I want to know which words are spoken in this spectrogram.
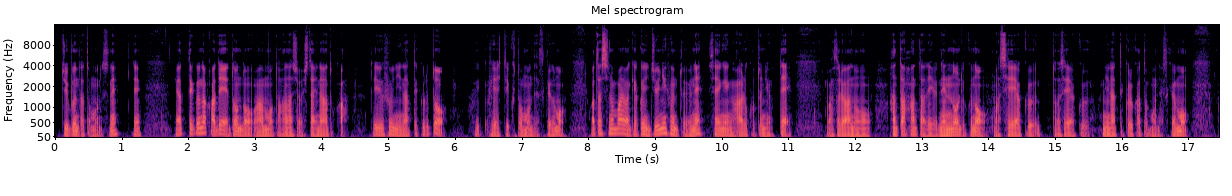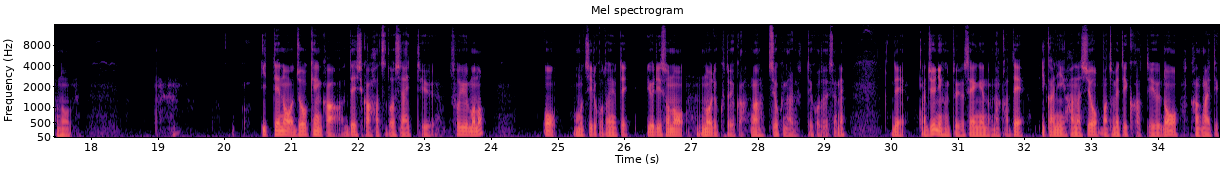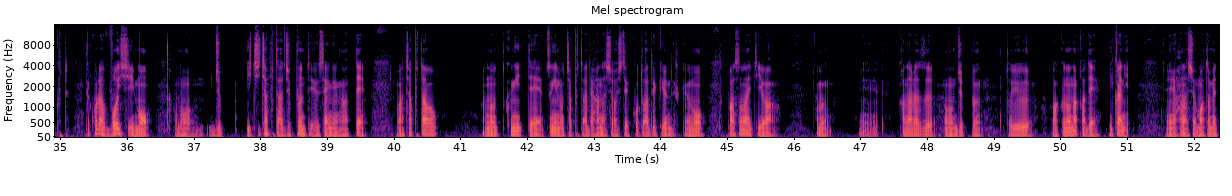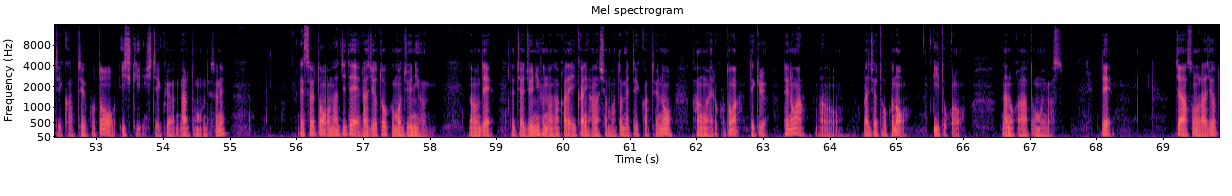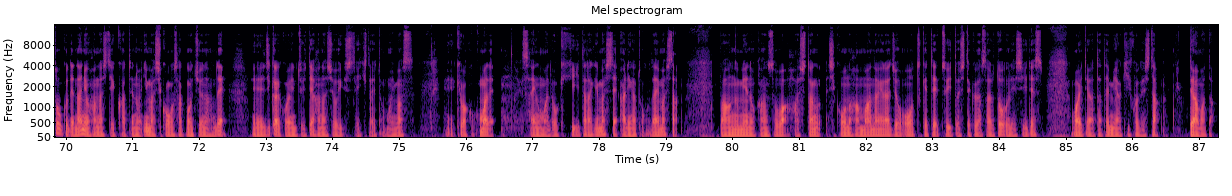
十分だと思うんですね。でやっていく中でどんどんあもっと話をしたいなとかっていう風になってくると増やしていくと思うんですけども私の場合は逆に12分というね制限があることによって、まあ、それはあの「ハンターハンター」でいう念能力の、まあ、制約と制約になってくるかと思うんですけどもあの一定の条件下でしか発動しないっていうそういうものを用いることによってよりその能力というかが強くなるっていうことですよね。で12分という制限の中でいかに話をまとめていくかっていうのを考えていくと。でこれは Voicy もあの1チャプター10分という制限があって、まあ、チャプターをあの区切って次のチャプターで話をしていくことはできるんですけどもパーソナリティは多分、えー必ずこの10分という枠の中でいかに、えー話をまとめていくかということを意識していくようになると思うんですよね。でそれと同じでラジオトークも12分なのでじゃあ12分の中でいかに話をまとめていくかというのを考えることができるというのがあのラジオトークのいいところなのかなと思います。でじゃあそのラジオトークで何を話していくかっていうのは今試行錯誤中なので、えー、次回これについて話をしていきたいと思います、えー、今日はここまで最後までお聴きいただきましてありがとうございました。番組への感想は「ハッシュタグ思考のハンマー投げラジオ」をつけてツイートしてくださると嬉しいです。お相手は立見明彦でした。ではまた。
